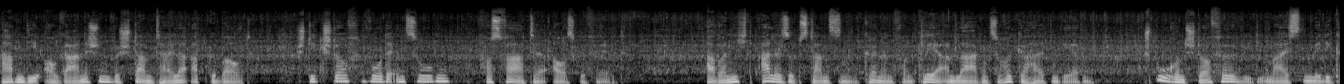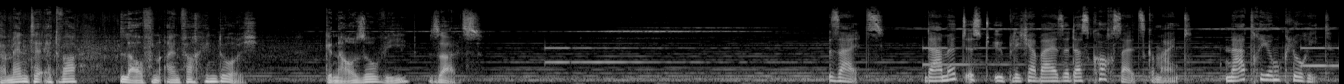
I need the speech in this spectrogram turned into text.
haben die organischen Bestandteile abgebaut. Stickstoff wurde entzogen, Phosphate ausgefällt. Aber nicht alle Substanzen können von Kläranlagen zurückgehalten werden. Spurenstoffe, wie die meisten Medikamente etwa, laufen einfach hindurch. Genauso wie Salz. Salz. Damit ist üblicherweise das Kochsalz gemeint. Natriumchlorid.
